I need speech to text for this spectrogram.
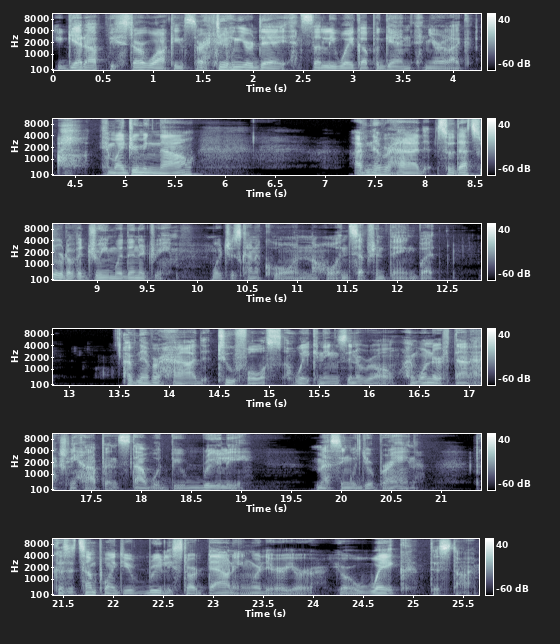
You get up you start walking start doing your day and suddenly wake up again and you're like oh, am i dreaming now i've never had so that's sort of a dream within a dream which is kind of cool and the whole inception thing but I've never had two false awakenings in a row. I wonder if that actually happens. That would be really messing with your brain because at some point you really start doubting whether you're you're awake this time,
